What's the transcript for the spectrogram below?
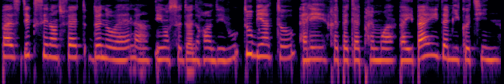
passe d'excellentes fêtes de Noël et on se donne rendez-vous tout bientôt. Allez, répète après moi. Bye bye, Dami Cotine.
